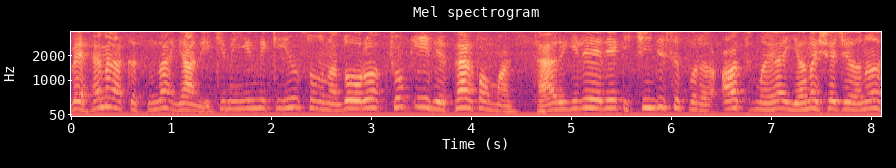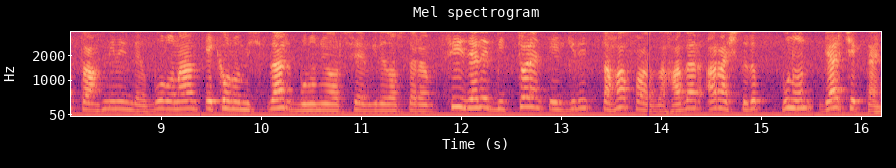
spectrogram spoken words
ve hemen arkasında yani 2022 yıl sonuna doğru çok iyi bir performans sergileyerek ikinci sıfırı atmaya yanaşacağını tahmininde bulunan ekonomistler bulunuyor sevgili dostlarım. Sizlere BitTorrent ile ilgili daha fazla haber araştırıp bunun gerçekten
